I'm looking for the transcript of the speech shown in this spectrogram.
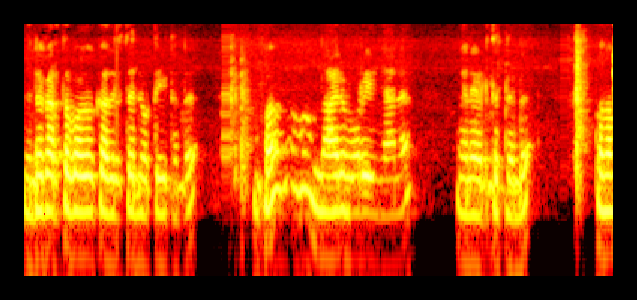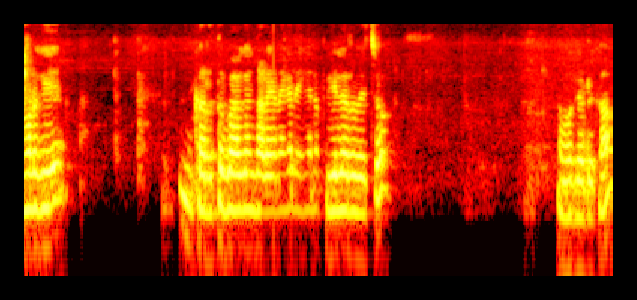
ഇതിന്റെ കറുത്ത ഭാഗമൊക്കെ അതിൽ തന്നെ ഒട്ടിയിട്ടുണ്ട്. അപ്പം നാല് മുറി ഞാൻ ഇങ്ങനെ എടുത്തിട്ടുണ്ട്. അപ്പം നമ്മൾക്ക് ഈ കറുത്ത ഭാഗം കളയണമെങ്കിൽ ഇങ്ങനെ പീലർ വെച്ചോ നമുക്ക് എടുക്കാം.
